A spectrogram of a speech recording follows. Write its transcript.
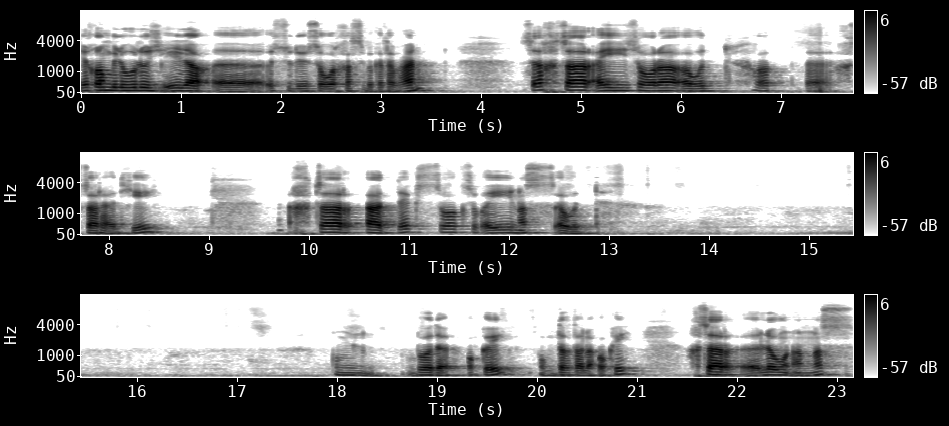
يقوم بالولوج إلى آه، استوديو صور خاص بك طبعا. سأختار أي صورة أود فقط آه، أختار هذه. أختار add text واكتب أي نص أود قم بوضع okay وبالضغط على أوكي. أختار لون النص.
